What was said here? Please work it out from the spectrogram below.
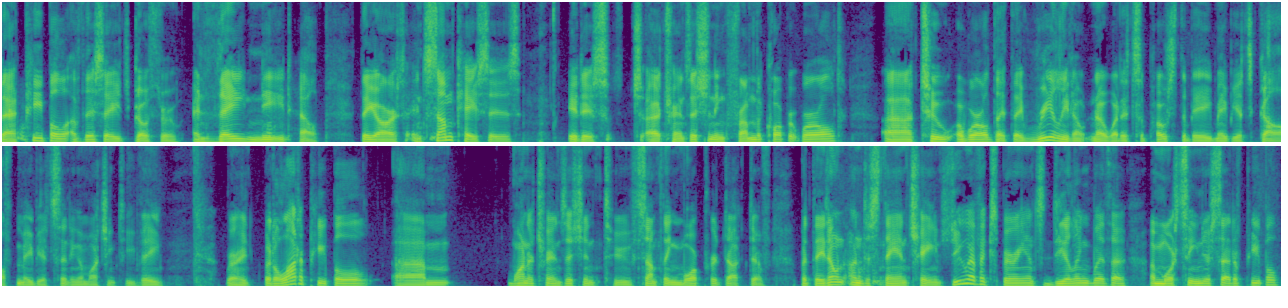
that people of this age go through, and they need help. They are, in some cases, it is uh, transitioning from the corporate world uh, to a world that they really don't know what it's supposed to be. Maybe it's golf, maybe it's sitting and watching TV, right? But a lot of people um, want to transition to something more productive, but they don't understand change. Do you have experience dealing with a, a more senior set of people?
